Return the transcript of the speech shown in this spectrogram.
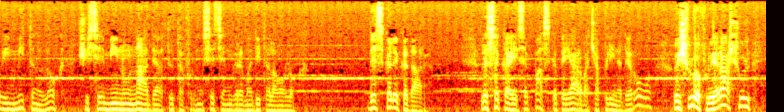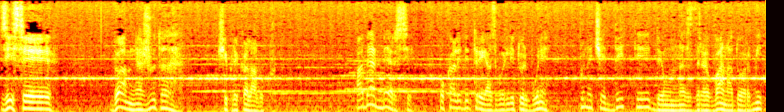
uimit în loc și se minuna de atâta frumusețe îngrămădită la un loc. Descălecă dar, lăsă ei să pască pe iarba cea plină de rouă, își luă fluierașul, zise, Doamne ajută și plecă la lucru. Abia merse o cale de trei azvârlituri bune, până ce dete de un năzdrăvan adormit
